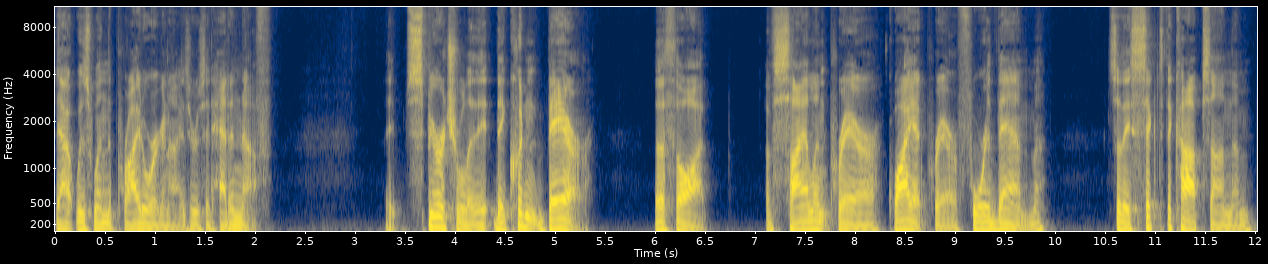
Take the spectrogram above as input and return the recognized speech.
that was when the pride organizers had had enough. Spiritually, they, they couldn't bear the thought of silent prayer, quiet prayer for them. So they sicked the cops on them,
